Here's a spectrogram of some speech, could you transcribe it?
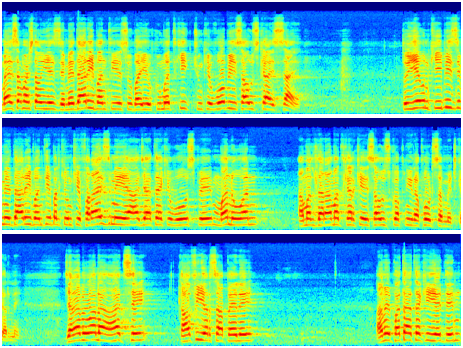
मैं समझता हूँ ये ज़िम्मेदारी बनती है सूबाई हुकूमत की, चूँकि वो भी इस हाउस का हिस्सा है। तो ये उनकी भी ज़िम्मेदारी बनती है, बल्कि उनके फ़रज़ में ये आ जाता है कि वो उस पर मन वन अमल दरामद करके इस हाउस को अपनी रिपोर्ट सबमिट कर लें। जनाब वाला, आज से काफ़ी अरसा पहले हमें पता था कि ये दिन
